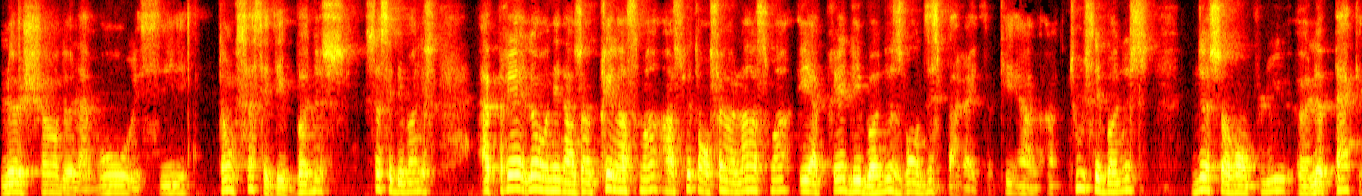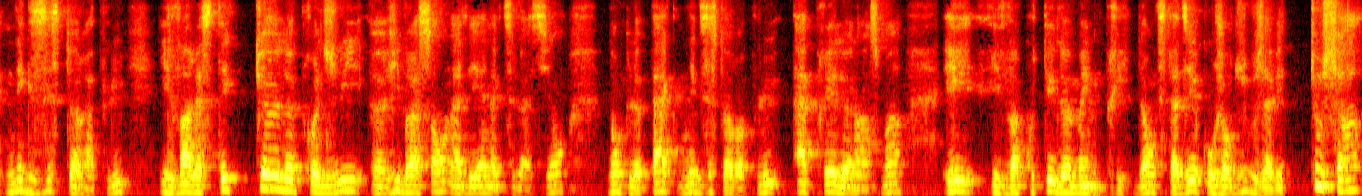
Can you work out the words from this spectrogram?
le chant de l'amour ici. Donc, ça, c'est des bonus. Ça, c'est des bonus. Après, là, on est dans un pré-lancement. Ensuite, on fait un lancement et après, les bonus vont disparaître. tous ces bonus ne seront plus, euh, le pack n'existera plus. Il va rester que le produit euh, Vibrason ADN Activation. Donc, le pack n'existera plus après le lancement et il va coûter le même prix. Donc, c'est-à-dire qu'aujourd'hui, vous avez tout ça,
